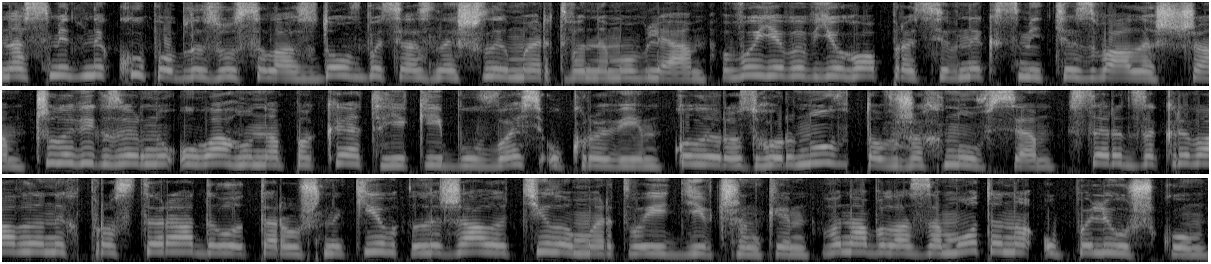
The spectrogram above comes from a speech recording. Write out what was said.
На смітнику поблизу села Здовбиця знайшли мертве немовля. Виявив його працівник сміттєзвалища. Чоловік звернув увагу на пакет, який був весь у крові. Коли розгорнув, то вжахнувся. Серед закривавлених простирадил та рушників лежало тіло мертвої дівчинки. Вона була замотана у пелюшку.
